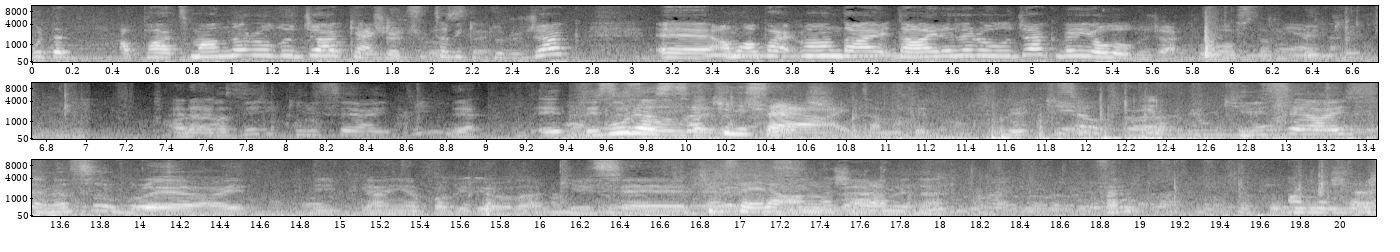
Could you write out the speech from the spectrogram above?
burada apartmanlar olacak. Yani kilise tabii ki duracak. E, ama apartman daire- daireler olacak ve yol olacak bu bostanın yerine. And I- Arazi kiliseye ait değil owned by Burası kiliseye church. ait ama. Peki e, kiliseye aitse nasıl buraya ait bir plan yapabiliyorlar? Kiliseye Kiliseyle anlaşarak. vermeden. Efendim? Anlaşarak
